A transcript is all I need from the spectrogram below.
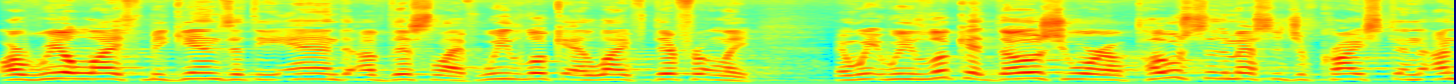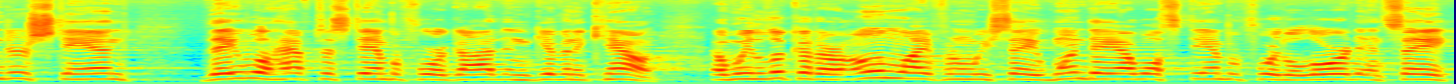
Our real life begins at the end of this life. We look at life differently. And we, we look at those who are opposed to the message of Christ and understand they will have to stand before God and give an account. And we look at our own life and we say, One day I will stand before the Lord and say,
